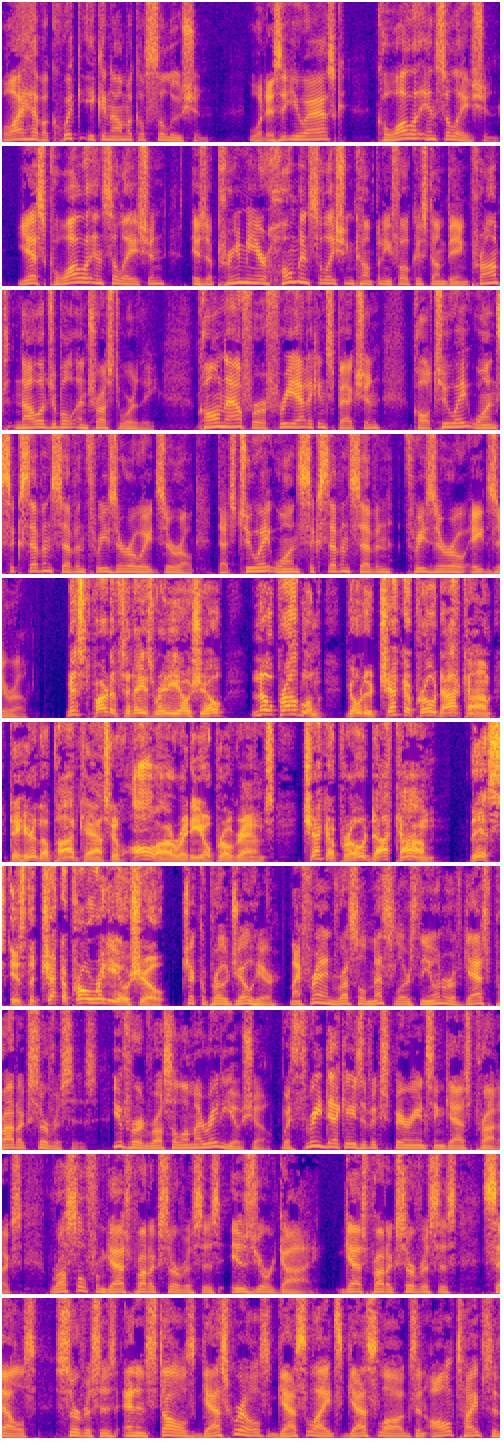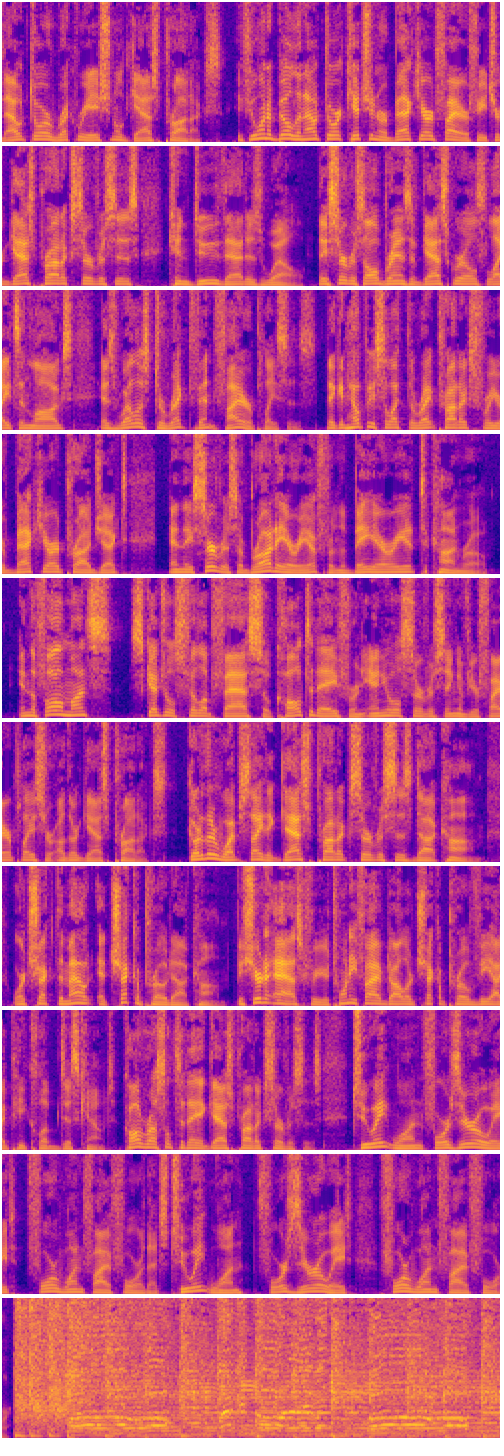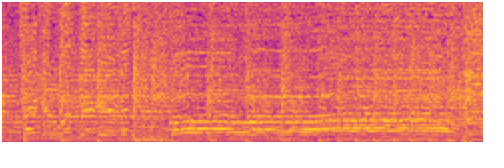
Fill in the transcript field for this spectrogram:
Well, I have a quick economical solution. What is it, you ask? Koala Insulation. Yes, Koala Insulation is a premier home insulation company focused on being prompt, knowledgeable, and trustworthy. Call now for a free attic inspection. Call 281 677 3080. That's 281 677 3080. Missed part of today's radio show? No problem. Go to checkapro.com to hear the podcast of all our radio programs. Checkapro.com. This is the Checkapro Radio Show. Checka Pro Joe here. My friend Russell Metzler is the owner of Gas Product Services. You've heard Russell on my radio show. With three decades of experience in gas products, Russell from Gas Product Services is your guy. Gas Product Services sells, services, and installs gas grills, gas lights, gas logs, and all types of outdoor recreational gas products. If you want to build an outdoor kitchen or backyard fire feature, Gas Product Services can do that as well. They service all brands of gas grills, lights, and logs, as well as direct vent fireplaces. They can help you select the right products for your backyard project, and they service a broad area from the Bay Area to Conroe. In the fall months, schedules fill up fast, so call today for an annual servicing of your fireplace or other gas products. Go to their website at gasproductservices.com or check them out at checkapro.com. Be sure to ask for your $25 Checkapro VIP Club discount. Call Russell today at Gas Product Services, 281-408-4154. That's 281-408-4154.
